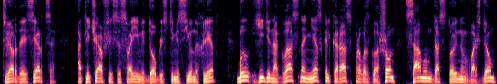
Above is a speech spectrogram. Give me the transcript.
Твердое сердце, отличавшееся своими доблестями с юных лет, был единогласно несколько раз провозглашен самым достойным вождем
